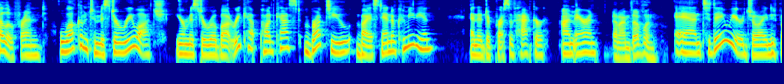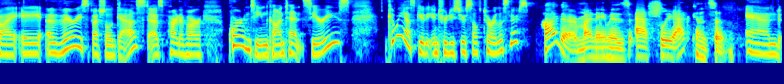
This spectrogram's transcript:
Hello, friend. Welcome to Mr. Rewatch, your Mr. Robot recap podcast brought to you by a stand up comedian and a depressive hacker. I'm Erin. And I'm Devlin. And today we are joined by a, a very special guest as part of our quarantine content series. Can we ask you to introduce yourself to our listeners? Hi there. My name is Ashlie Atkinson. And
